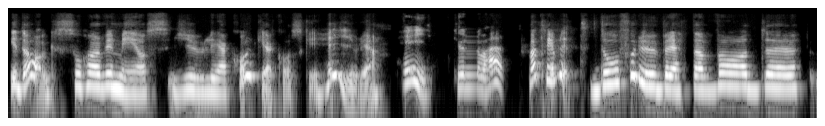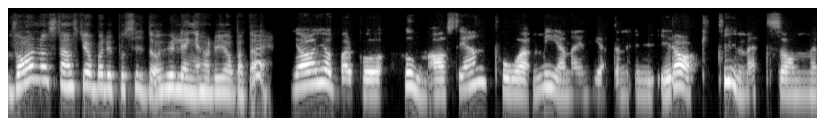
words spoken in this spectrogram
Idag så har vi med oss Julia Korkiakoski. Hej Julia! Hej, kul att vara här. Vad trevligt. Då får du berätta vad, var någonstans jobbar du på Sida och hur länge har du jobbat där? Jag jobbar på HUM-Asien på MENA-enheten i Irak-teamet som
